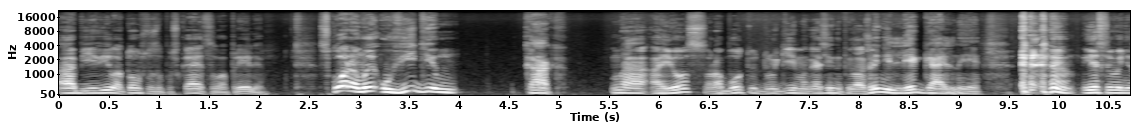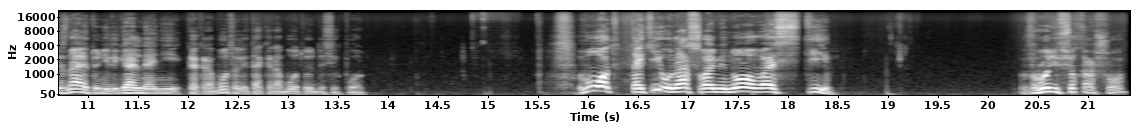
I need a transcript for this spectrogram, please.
объявил о том, что запускается в апреле. Скоро мы увидим, как на iOS работают другие магазины приложений легальные. Если вы не знали, то нелегальные они как работали, так и работают до сих пор. Вот, такие у нас с вами новости. Вроде все хорошо.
